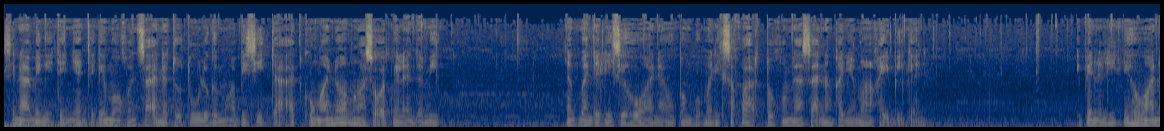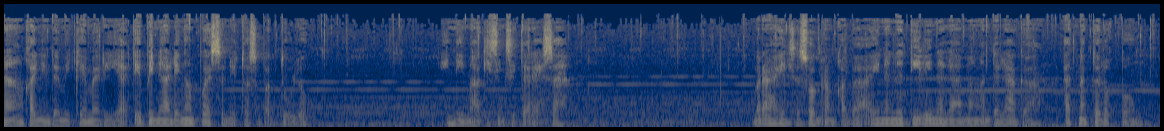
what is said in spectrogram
Sinabi ni Teniente Gemo kung saan natutulog ang mga bisita at kung ano ang mga suot nilang damit. Nagmandali si Juana upang bumalik sa kwarto kung nasaan ang kanyang mga kaibigan. Ipinalit ni Juana ang kanyang damit kay Maria at ipinaling ang pwesto nito sa pagtulog. Hindi magising si Teresa. Marahil sa sobrang kaba ay nanatili na lamang ang dalaga at nagtalokbong.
